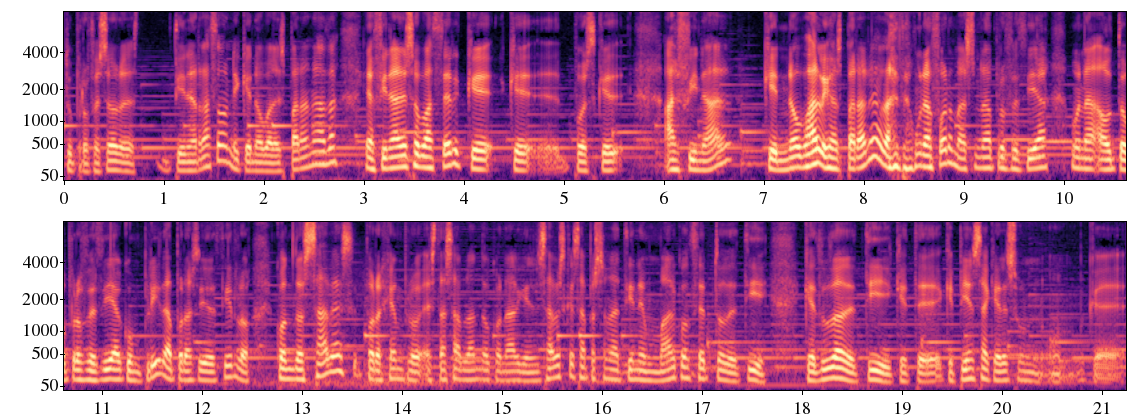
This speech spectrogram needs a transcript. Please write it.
tu profesor tiene razón y que no vales para nada, y al final eso va a hacer que, que pues que al final que no valgas para nada. De alguna forma es una profecía, una autoprofecía cumplida, por así decirlo. Cuando sabes, por ejemplo, estás hablando con alguien, sabes que esa persona tiene un mal concepto de ti, que duda de ti, que, te, que piensa que eres un, que,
